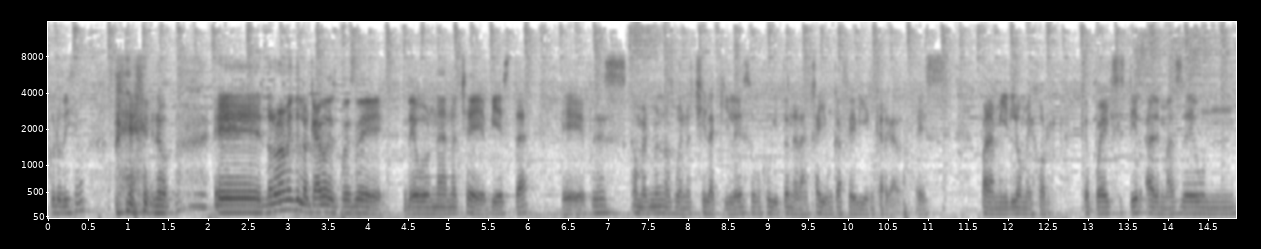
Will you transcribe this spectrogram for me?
crudísimo, pero eh, normalmente lo que hago después de, de una noche de fiesta eh, pues es comerme unos buenos chilaquiles, un juguito de naranja y un café bien cargado. Es para mí lo mejor que puede existir, además de un,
